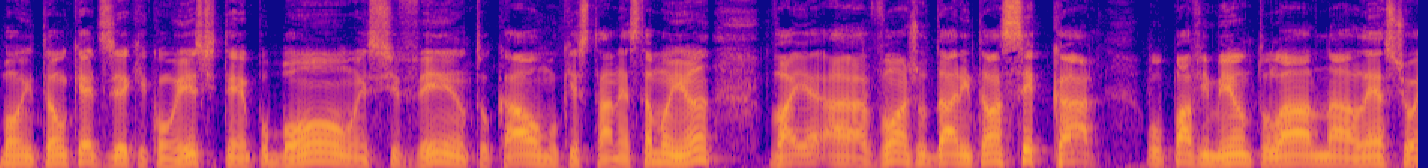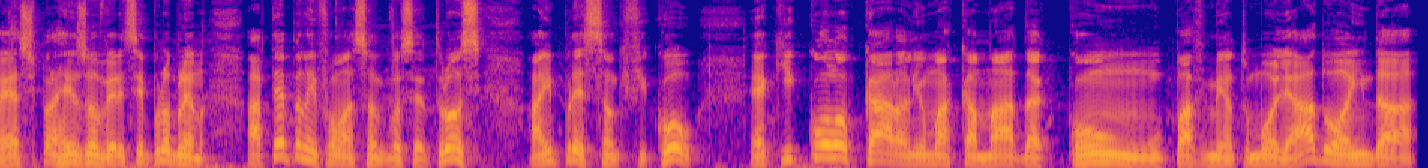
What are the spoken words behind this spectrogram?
Bom, então quer dizer que com este tempo bom, este vento calmo que está nesta manhã, vai, a, ah, vão ajudar então a secar o pavimento lá na leste-oeste para resolver esse problema. Até pela informação que você trouxe, a impressão que ficou é que colocaram ali uma camada com o pavimento molhado ou ainda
